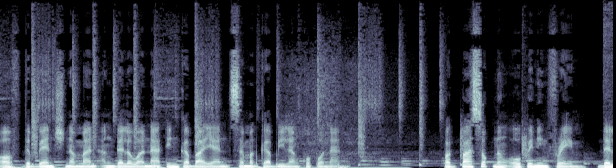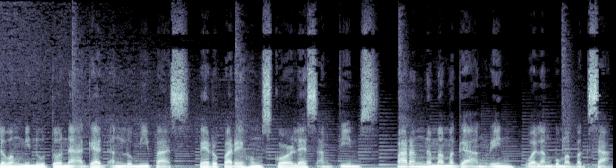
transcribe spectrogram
off the bench naman ang dalawa nating kabayan sa magkabilang koponan. Pagpasok ng opening frame, dalawang minuto na agad ang lumipas pero parehong scoreless ang teams, parang namamaga ang ring, walang bumabagsak.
